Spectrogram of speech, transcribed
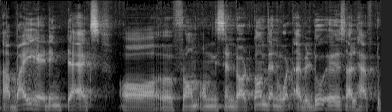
uh, by adding tags or uh, from omnisend.com then what I will do is I'll have to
